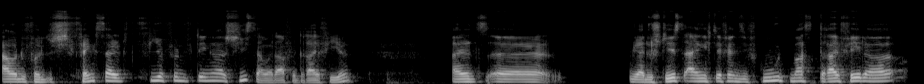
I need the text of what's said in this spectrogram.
Aber du fängst halt vier, fünf Dinger, schießt aber dafür drei, vier. Als, äh, ja, du stehst eigentlich defensiv gut, machst drei Fehler,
